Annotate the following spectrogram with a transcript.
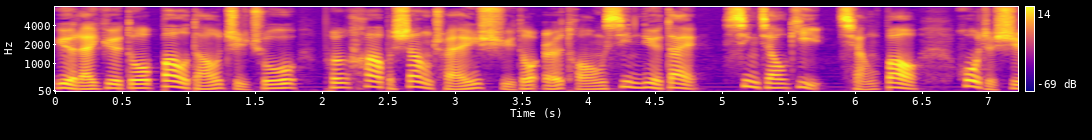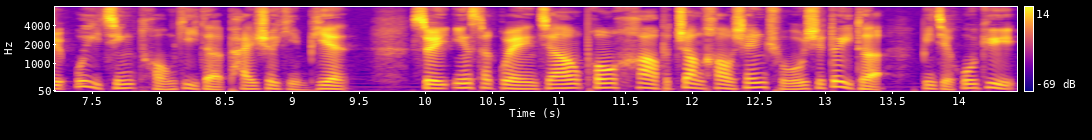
越来越多报道指出，Pornhub 上传许多儿童性虐待、性交易、强暴，或者是未经同意的拍摄影片。所以，Instagram 将 Pornhub 账号删除是对的，并且呼吁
